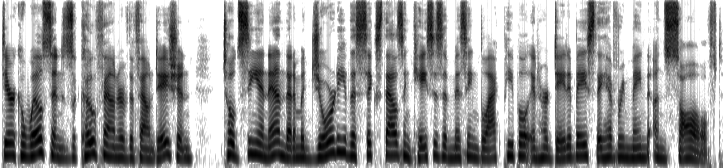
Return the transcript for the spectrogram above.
Derrica Wilson is the co founder of the foundation, told CNN that a majority of the 6,000 cases of missing black people in her database, they have remained unsolved.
